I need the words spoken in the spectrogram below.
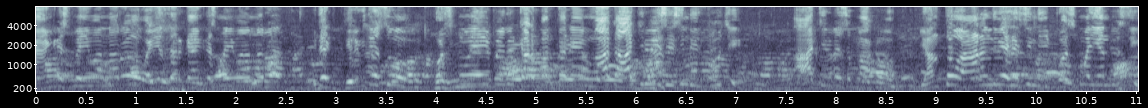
కాంగ్రెస్ భయం అన్నారు వైఎస్ఆర్ కాంగ్రెస్ భయం అన్నారు. ఇదే తెలుగుదేశం పసుపు అయిపోయింది కడప మాకు ఆశ్చర్యం వేసేసింది ఇది చూసి. ఆశ్చర్యం వేసి మాకు ఎంతో ఆనందం వేసేసింది ఈ పసుపు అయ్యని చూసి.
